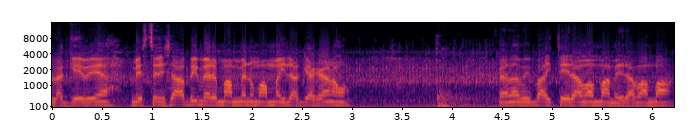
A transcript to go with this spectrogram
ਲੱਗੇ ਹੋਏ ਆ। ਮਿਸਤਰੀ ਸਾਹਿਬ ਵੀ ਮੇਰੇ ਮਾਮੇ ਨੂੰ ਮਾਮਾ ਹੀ ਲੱਗ ਗਿਆ ਕਹਿਣ ਹੁਣ। ਕਹਿੰਦਾ ਵੀ ਭਾਈ ਤੇਰਾ ਮਾਮਾ, ਮੇਰਾ ਮਾਮਾ।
